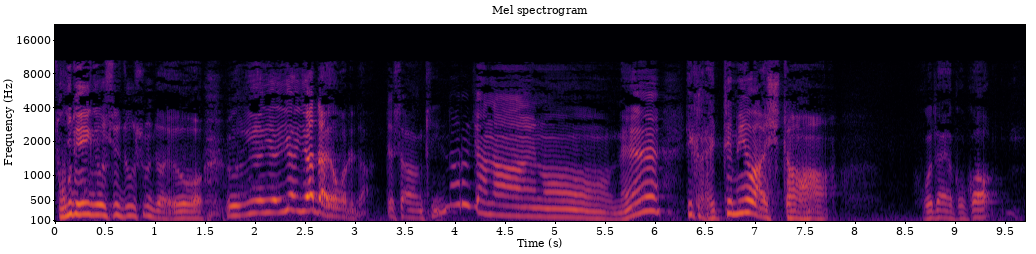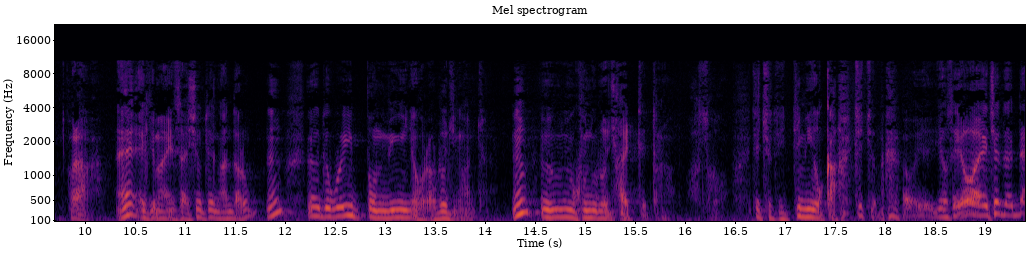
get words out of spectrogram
そこで営業してどうすんだよ。いやいやいや嫌だよ俺だってさ気になるじゃないの。ね。いいから行ってみよう明日。ここだよここ。ほら。え駅前にさ商店街あんだろ、ね、でこれ一本右にほら路地があるじゃん、ね、この路地入ってったの。じゃちょっと行ってみようか。ちょちょよせよちょっとだ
